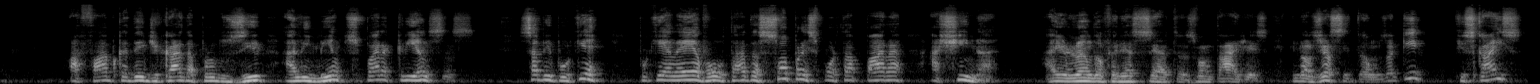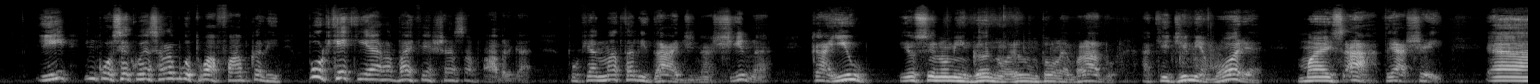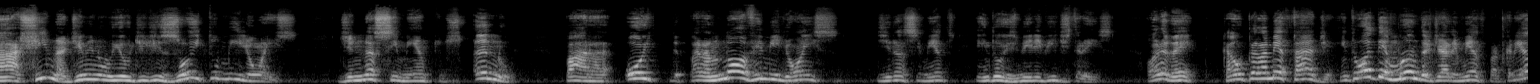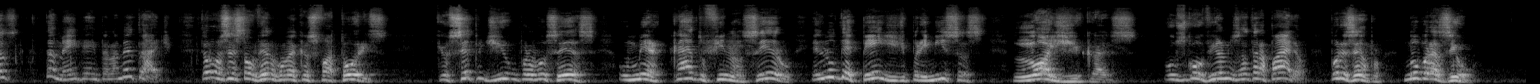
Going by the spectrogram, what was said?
a fábrica dedicada a produzir alimentos para crianças? Sabe por quê? Porque ela é voltada só para exportar para a China a Irlanda oferece certas vantagens que nós já citamos aqui, fiscais, e, em consequência, ela botou a fábrica ali. Por que, que ela vai fechar essa fábrica? Porque a natalidade na China caiu, eu se não me engano, eu não estou lembrado aqui de memória, mas, ah, até achei. A China diminuiu de 18 milhões de nascimentos ano para, 8, para 9 milhões de nascimentos em 2023. Olha bem, caiu pela metade. Então a demanda de alimento para criança também vem pela metade. Então vocês estão vendo como é que os fatores que eu sempre digo para vocês, o mercado financeiro, ele não depende de premissas lógicas. Os governos atrapalham. Por exemplo, no Brasil,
